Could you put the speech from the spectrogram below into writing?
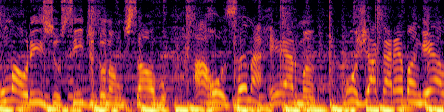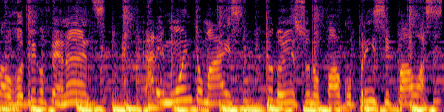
o Maurício Cid do Não Salvo, a Rosana Herman, o Jacaré Banguela, o Rodrigo Fernandes, cara, e muito mais. Tudo isso no palco principal às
